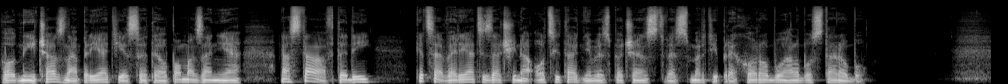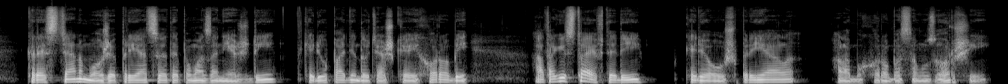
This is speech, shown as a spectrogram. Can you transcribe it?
Vhodný čas na prijatie svätého pomazania nastáva vtedy, keď sa veriaci začína ocitať v nebezpečenstve smrti pre chorobu alebo starobu. Kresťan môže prijať sväté pomazanie vždy, keď upadne do ťažkej choroby a takisto aj vtedy, keď ho už prijal alebo choroba sa mu zhorší.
